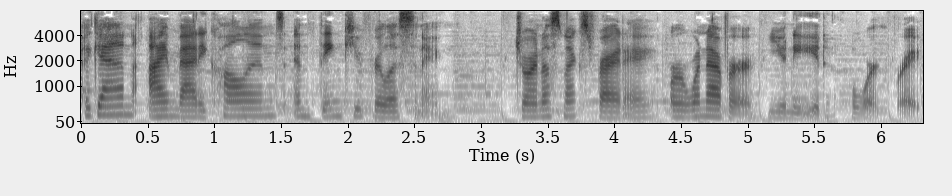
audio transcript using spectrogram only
Again, I'm Maddie Collins, and thank you for listening. Join us next Friday or whenever you need a work break.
